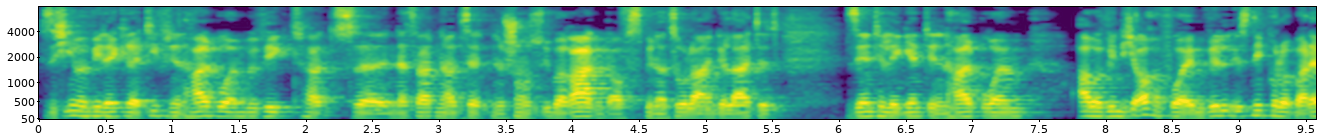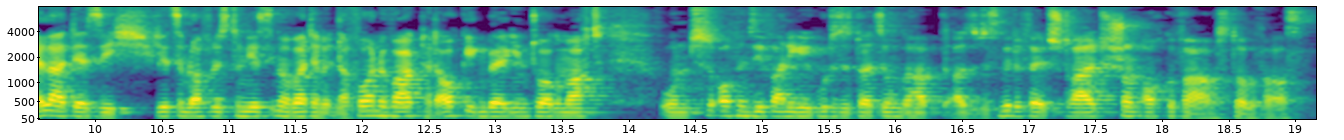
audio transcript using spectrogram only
sich immer wieder kreativ in den Halbräumen bewegt, hat äh, in der zweiten Halbzeit eine Chance überragend auf Spinazzola eingeleitet, sehr intelligent in den Halbräumen. Aber wen ich auch hervorheben will, ist Nicolo Barella, der sich jetzt im Laufe des Turniers immer weiter mit nach vorne wagt, hat auch gegen Belgien ein Tor gemacht und offensiv einige gute Situationen gehabt. Also das Mittelfeld strahlt schon auch Gefahr aus, Torgefahr aus.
